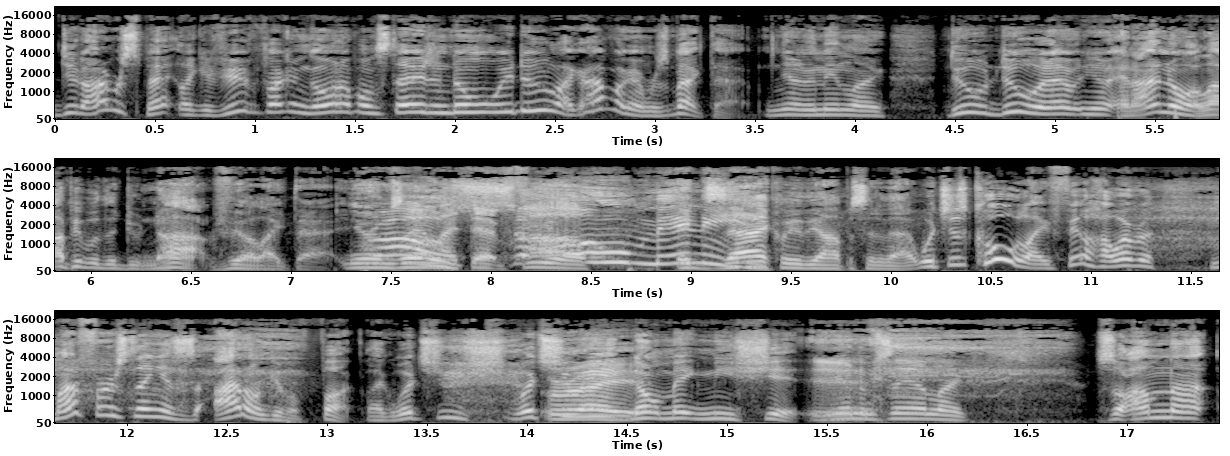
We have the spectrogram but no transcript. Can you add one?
dude. I respect. Like, if you're fucking going up on stage and doing what we do, like, I fucking respect that. You know what I mean? Like, do do whatever. You know. And I know a lot of people that do not feel like that. You know what I'm saying? Like that so feel many. exactly the opposite of that, which is cool. Like, feel. However, my first thing is I don't give a fuck. Like, what you sh- what you Right. eat don't make me shit. You know what I'm saying? Like. So I'm not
